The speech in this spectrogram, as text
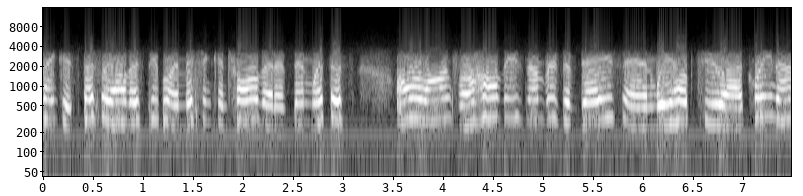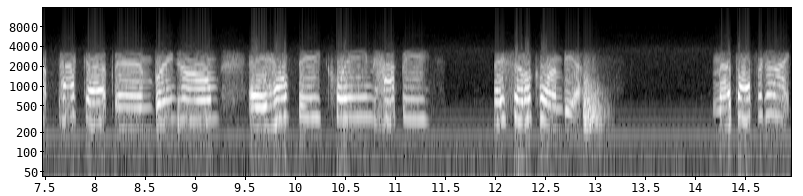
thank especially all those people in mission control that have been with us all along for all these numbers of days. And we hope to uh, clean up, pack up, and bring home a healthy, clean, happy Space Shuttle Columbia. And that's all for tonight.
